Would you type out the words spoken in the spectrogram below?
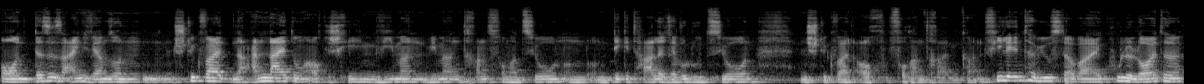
Und das ist eigentlich, wir haben so ein, ein, Stück weit eine Anleitung auch geschrieben, wie man, wie man Transformation und, und digitale Revolution ein Stück weit auch vorantreiben kann. Viele Interviews dabei, coole Leute.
